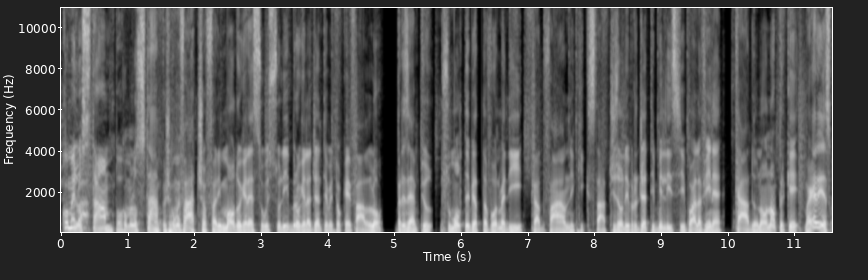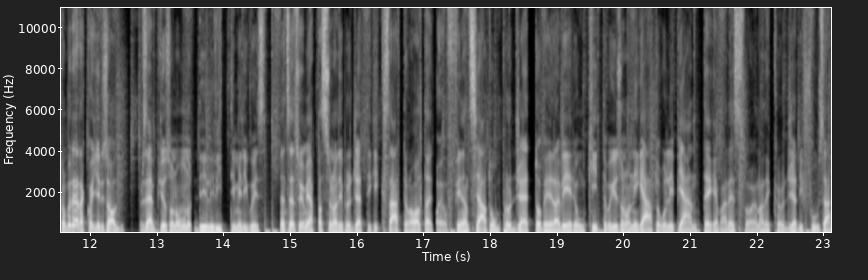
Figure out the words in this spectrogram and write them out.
Come lo stampo. come lo stampo, cioè come faccio a fare in modo che adesso questo libro che la gente mi tocca e fallo, per esempio su molte piattaforme di crowdfunding, Kickstarter, ci sono dei progetti bellissimi, poi alla fine cadono, non perché magari riescono pure a raccogliere i soldi. Per esempio io sono una delle vittime di questo, nel senso che io mi appassiono dei progetti Kickstarter, una volta ho finanziato un progetto per avere un kit, perché io sono negato con le piante, che adesso è una tecnologia diffusa,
